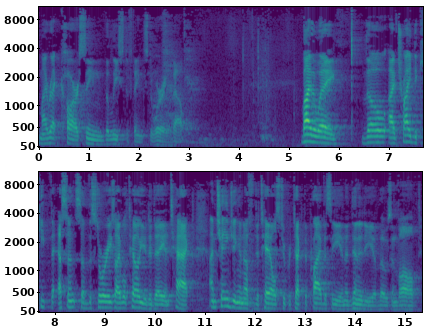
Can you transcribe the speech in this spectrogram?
my wrecked car seemed the least of things to worry about. By the way, Though I've tried to keep the essence of the stories I will tell you today intact, I'm changing enough details to protect the privacy and identity of those involved.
